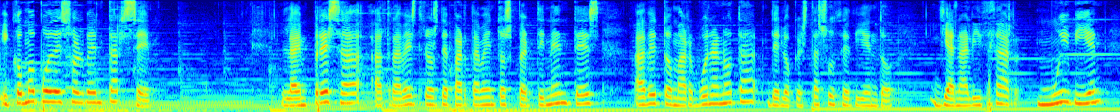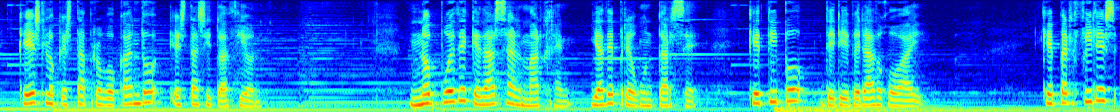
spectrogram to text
¿Y cómo puede solventarse? La empresa, a través de los departamentos pertinentes, ha de tomar buena nota de lo que está sucediendo y analizar muy bien qué es lo que está provocando esta situación. No puede quedarse al margen y ha de preguntarse qué tipo de liderazgo hay, qué perfiles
